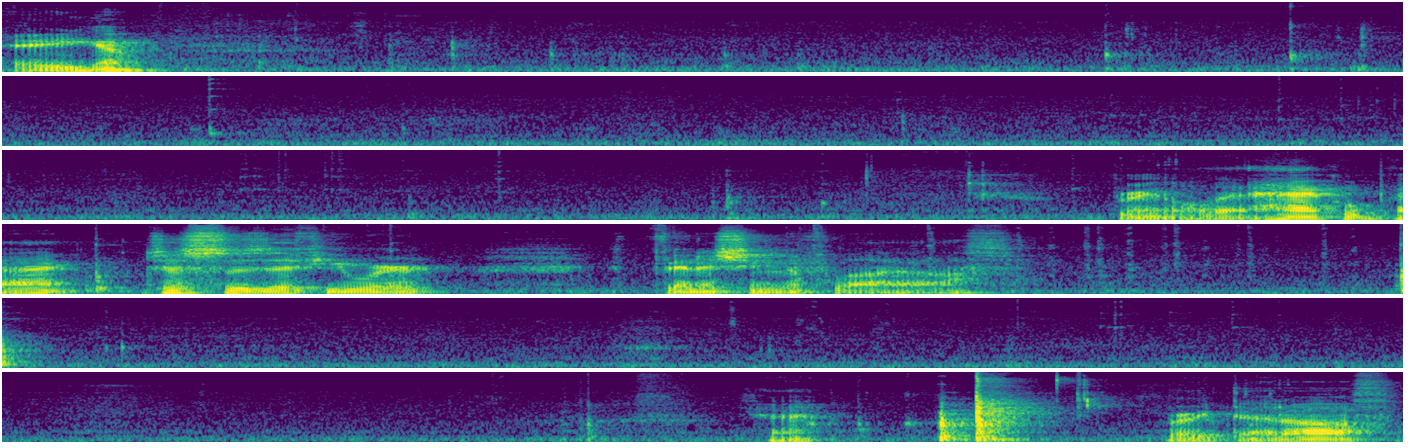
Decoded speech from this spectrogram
There you go. That hackle back, just as if you were finishing the fly off. Okay, break that off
